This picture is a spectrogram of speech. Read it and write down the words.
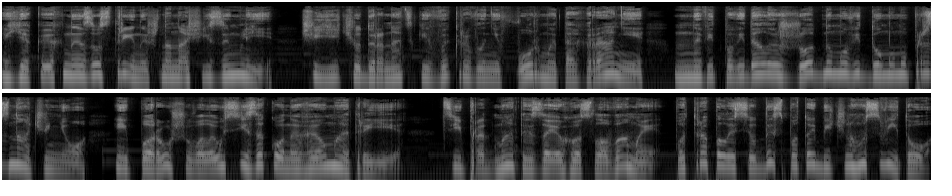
яких не зустрінеш на нашій землі, чиї чудернацькі викривлені форми та грані не відповідали жодному відомому призначенню і порушували усі закони геометрії. Ці предмети, за його словами, потрапили сюди з потойбічного світу,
